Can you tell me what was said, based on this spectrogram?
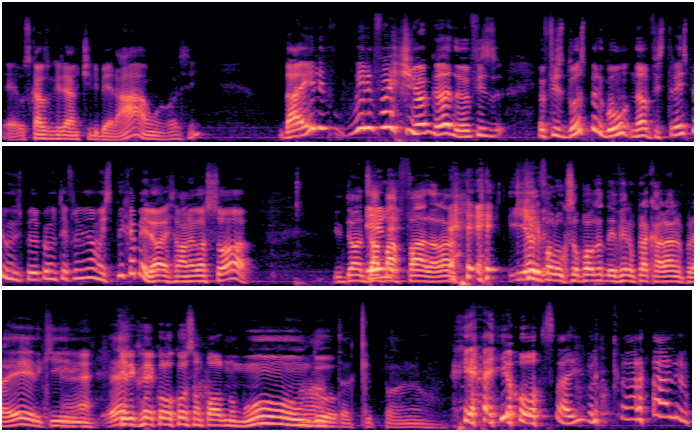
É, os caras não queriam te liberar, um negócio assim. Daí ele, ele foi jogando. Eu fiz, eu fiz duas perguntas. Não, eu fiz três perguntas. Depois eu perguntei, falei, não, mas explica melhor. Esse é um negócio só. E deu uma desabafada ele... lá. e eu... ele falou que o São Paulo tá devendo pra caralho pra ele, que... É, é? Que ele recolocou o São Paulo no mundo. Puta que pariu. E aí eu saí e falei, caralho, velho.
